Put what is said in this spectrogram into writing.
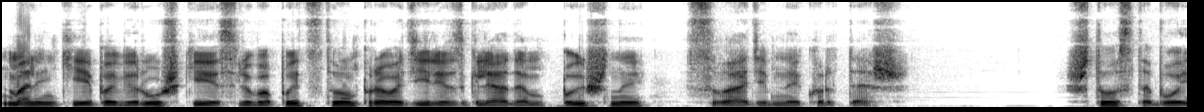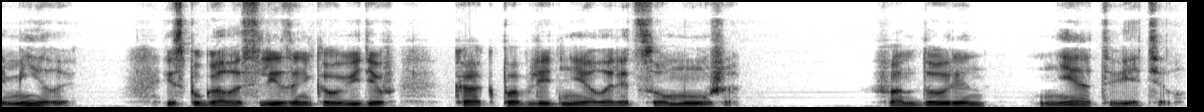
маленькие поверушки с любопытством проводили взглядом пышный свадебный кортеж. «Что с тобой, милый?» — испугалась Лизонька, увидев, как побледнело лицо мужа. Фандорин не ответил.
